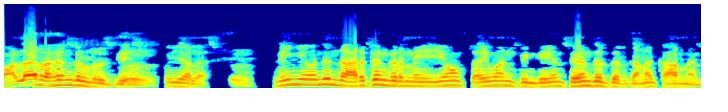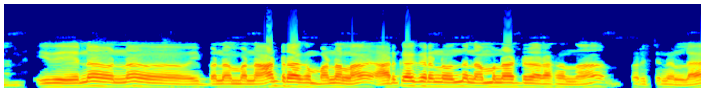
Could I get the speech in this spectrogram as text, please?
பல ரகங்கள் இருக்கு. கொய்யால. நீங்க வந்து இந்த அருக்கங்கரனையும் தைவான் பிங்கையும் தேர்ந்தெடுத்ததற்கான காரணம் என்ன இது என்னன்னா இப்ப நம்ம நாட்டு ரகம் பண்ணலாம். அர்க்காக்கரன் வந்து நம்ம நாட்டு ரகம் தான் பிரச்சனை இல்லை.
